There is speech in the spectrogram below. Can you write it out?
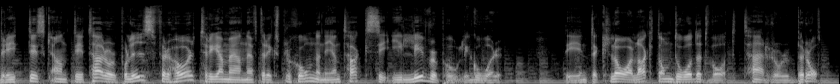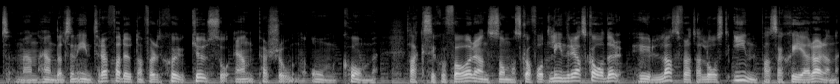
Brittisk antiterrorpolis förhör tre män efter explosionen i en taxi i Liverpool igår. Det är inte klarlagt om dådet var ett terrorbrott, men händelsen inträffade utanför ett sjukhus och en person omkom. Taxichauffören, som ska ha fått lindriga skador, hyllas för att ha låst in passageraren,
